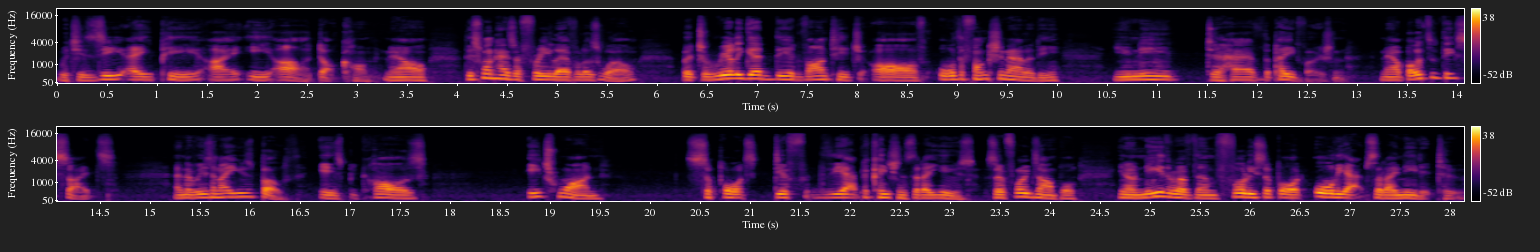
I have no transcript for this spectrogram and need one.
which is Z A P I E R dot com. Now, this one has a free level as well, but to really get the advantage of all the functionality, you need to have the paid version. Now, both of these sites and the reason I use both is because each one supports diff- the applications that I use. So, for example, you know, neither of them fully support all the apps that I need it to.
